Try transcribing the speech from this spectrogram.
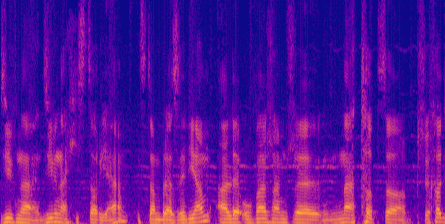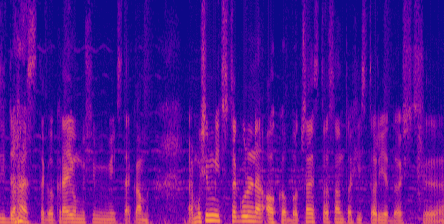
dziwna, dziwna historia z tą Brazylią, ale uważam, że na to, co przychodzi do nas z tego kraju, musimy mieć taką, musimy mieć szczególne oko, bo często są to historie dość e,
